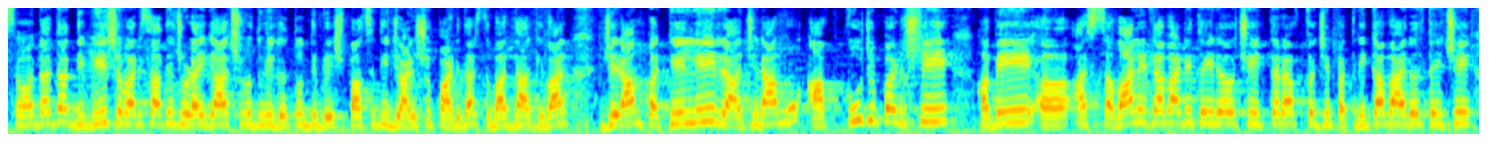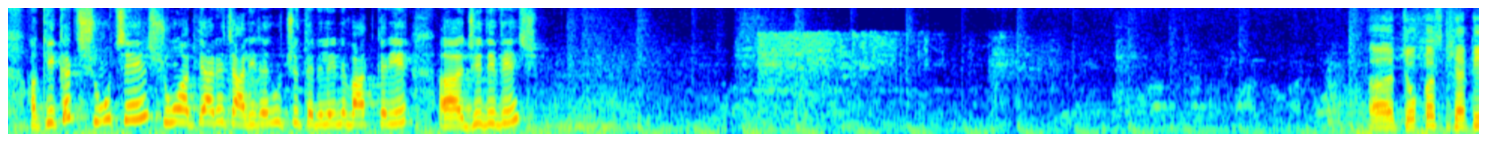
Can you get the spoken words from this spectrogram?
સંવાદદાતા દિવેશ અમારી સાથે જોડાઈ ગયા છે. વધુ વિગતો દિવેશ પાસેથી જાણીશું. પાટીદાર સમાજના આગેવાન જયરામ પટેલને રાજીનામું આપવું જ પડશે. હવે આ સવાલ એટલા માટે થઈ રહ્યો છે, એક તરફ જે પત્રિકા વાયરલ થઈ છે. હકીકત શું છે? શું અત્યારે ચાલી રહ્યું છે? તેને લઈને વાત કરીએ. જી દિવેશ. ચોક્કસ ખ્યાતિ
